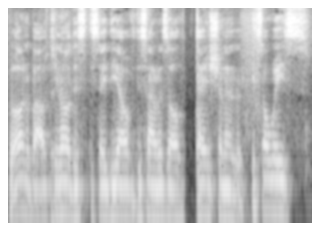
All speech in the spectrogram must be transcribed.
go on about. You know, this this idea of this unresolved tension, and it's always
